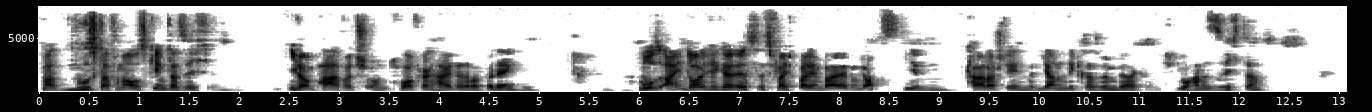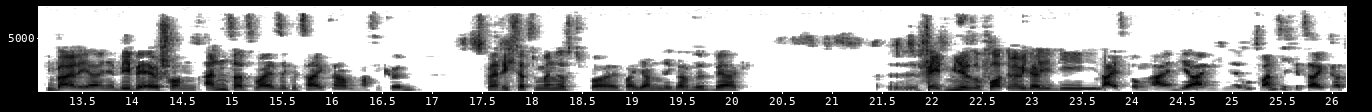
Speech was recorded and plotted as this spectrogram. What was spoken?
Man muss davon ausgehen, dass sich ähm, Ivan Pavic und Wolfgang Heider da was bedenken. Wo es eindeutiger ist, ist vielleicht bei den beiden Jots, die im Kader stehen, mit Jan Niklas Wimberg und Johannes Richter, die beide ja in der BBL schon ansatzweise gezeigt haben, was sie können. Bei Richter zumindest, bei, bei Jan Niklas Wimberg fällt mir sofort immer wieder die, die Leistungen ein, die er eigentlich in der U20 gezeigt hat.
